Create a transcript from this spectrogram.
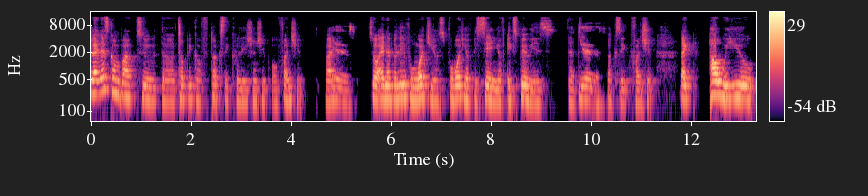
let, us come back to the topic of toxic relationship or friendship, right? Yes. So, and I believe from what you for what you have been saying, you have experienced that yes. toxic friendship. Like, how will you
